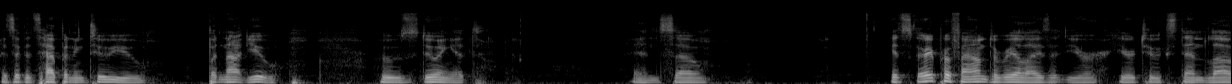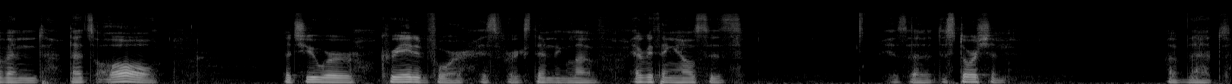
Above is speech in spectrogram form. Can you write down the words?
as if it's happening to you, but not you who's doing it. And so it's very profound to realize that you're here to extend love and that's all that you were created for, is for extending love. Everything else is is a distortion of that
